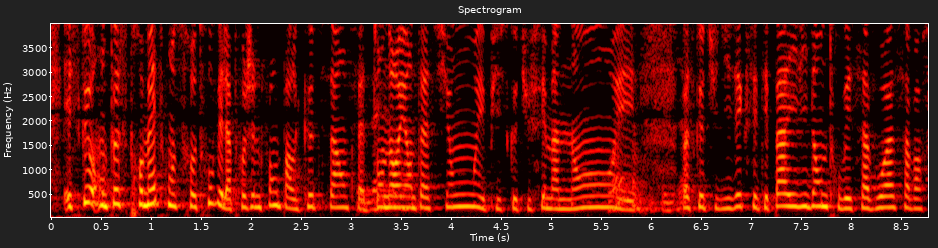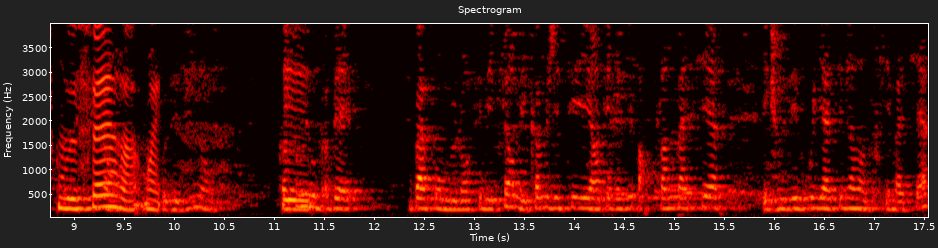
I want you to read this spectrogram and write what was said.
Est-ce qu'on peut se promettre qu'on se retrouve et la prochaine fois on parle que de ça en fait, ton orientation et puis ce que tu fais maintenant et parce que tu disais que c'était pas évident de trouver sa voie, savoir ce qu'on veut faire. Ouais. Au début non. Ben, c'est pas pour me lancer des fleurs, mais comme j'étais intéressée par plein de matières et que je me débrouillais assez bien dans toutes les matières,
